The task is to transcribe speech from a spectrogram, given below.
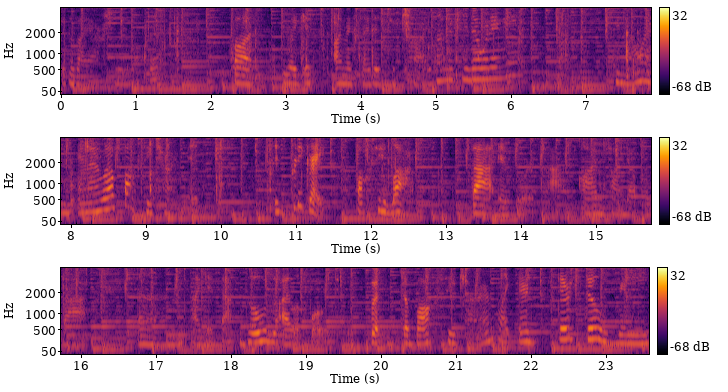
because I actually love this. But like it's, I'm excited to try them if you know what I mean. You know, and, and I love BoxyCharm. It's, it's pretty great. Boxy Lux, that is where it's at. I'm signed up for that and I get that. Those I look forward to. But the BoxyCharm, like they're they're still really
